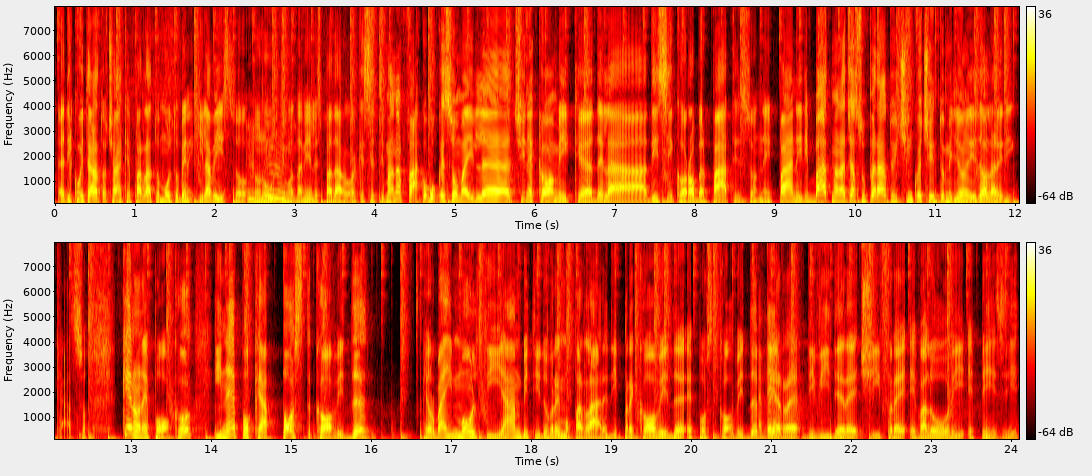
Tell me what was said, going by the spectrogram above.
Eh, di cui tra l'altro ci ha anche parlato molto bene chi l'ha visto, non ultimo Daniele Spadaro qualche settimana fa. Comunque insomma il eh, cinecomic della DC con Robert Pattinson nei panni di Batman ha già superato i 500 milioni di dollari di incasso, che non è poco, in epoca post-Covid. E ormai in molti ambiti dovremmo parlare di pre-Covid e post-Covid per dividere cifre e valori e pesi.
